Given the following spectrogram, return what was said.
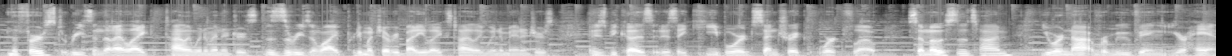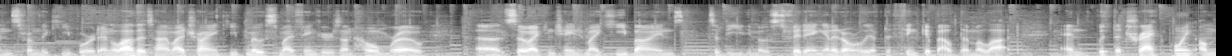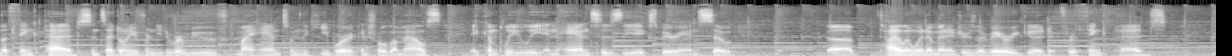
the first reason that I like tiling window managers, this is the reason why pretty much everybody likes tiling window managers, is because it is a keyboard centric workflow. So most of the time, you are not removing your hands from the keyboard. And a lot of the time, I try and keep most of my fingers on home row uh, so I can change my keybinds to be the most fitting and I don't really have to think about them a lot. And with the track point on the ThinkPad, since I don't even need to remove my hands from the keyboard to control the mouse, it completely enhances the experience. So uh, tiling window managers are very good for ThinkPads.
